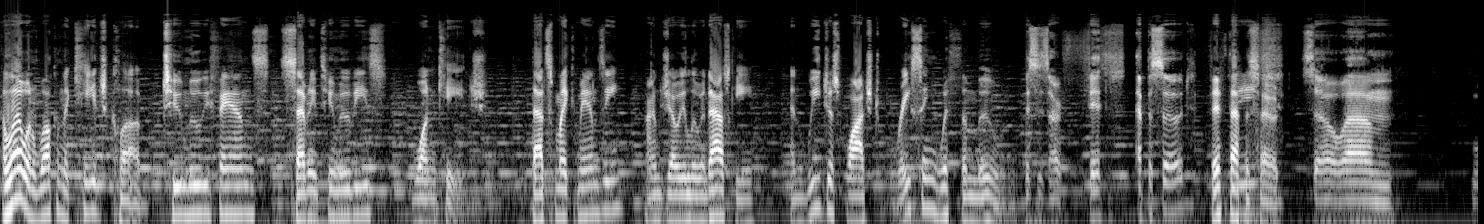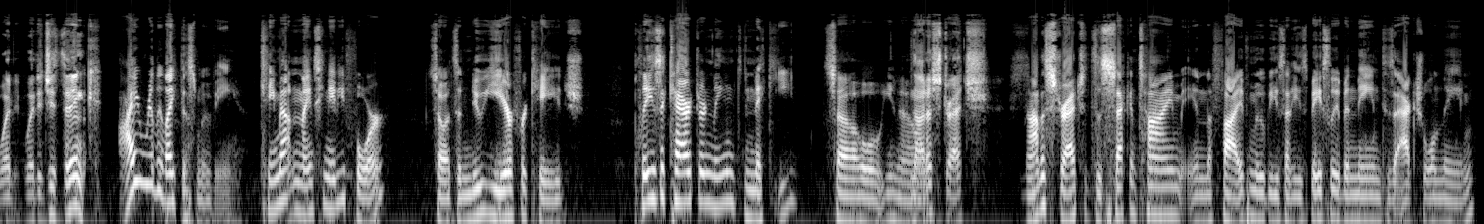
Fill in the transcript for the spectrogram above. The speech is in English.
Hello and welcome to Cage Club. Two movie fans, 72 movies, one cage. That's Mike Manzi. I'm Joey Lewandowski, and we just watched Racing with the Moon. This is our fifth episode. Fifth episode. So, um, what what did you think? I really like this movie. Came out in 1984, so it's a new year for Cage. Plays a character named Nikki, so, you know. Not a stretch. Not a stretch. It's the second time in the five movies that he's basically been named his actual name.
